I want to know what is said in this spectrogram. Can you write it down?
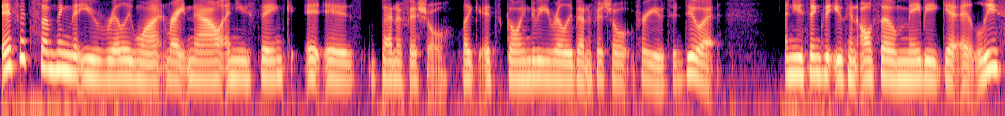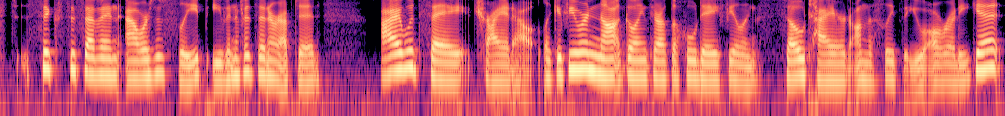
if it's something that you really want right now and you think it is beneficial, like it's going to be really beneficial for you to do it, and you think that you can also maybe get at least six to seven hours of sleep, even if it's interrupted, I would say try it out. Like if you are not going throughout the whole day feeling so tired on the sleep that you already get,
